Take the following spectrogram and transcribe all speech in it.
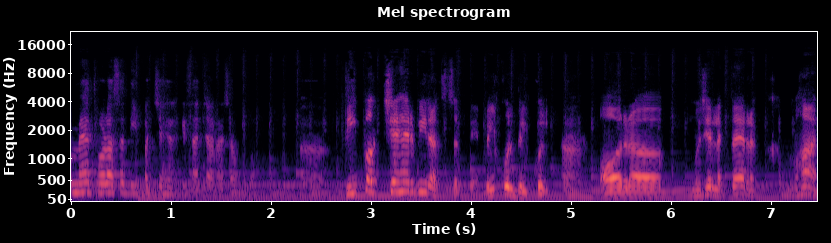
मैं थोड़ा सा दीपक चहर के साथ जाना चाहूँगा। दीपक चहर भी रख सकते हैं बिल्कुल बिल्कुल। हाँ। और अ, मुझे लगता है रख हाँ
